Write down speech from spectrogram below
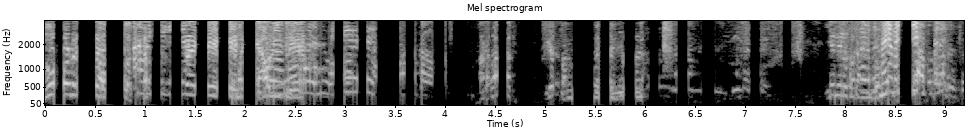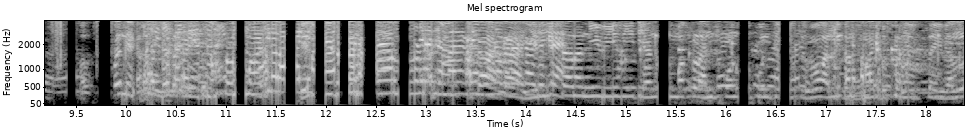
ನೋಡ್ರಿ ಯಾವ ರೀತಿ ಏನಿಲ್ಲ ಸರ್. ಬನ್ನಿ ಕೆಲಸ ಮಾಡಿ ಅಕ್ಕ, ಅಕ್ಕ, ಎಲ್ಲಿ ತನ ಈ ರೀತಿ ಹೆಣ್ಣು ಮಕ್ಕಳು ಹಂಚ್ಕೊಂಡು ಕುಂತಿರ್ತೀರೋ ಅಲ್ಲಿ ತನ ಸಮಾಜ ಇರುತ್ತೆ ಇವೆಲ್ಲ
